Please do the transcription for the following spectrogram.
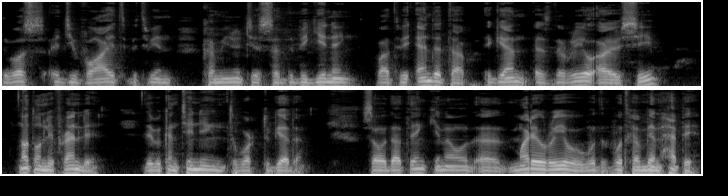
there was a divide between communities at the beginning, but we ended up again as the real IOC, not only friendly, they were continuing to work together. So I think, you know, uh, Mario Ruivo would, would have been happy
